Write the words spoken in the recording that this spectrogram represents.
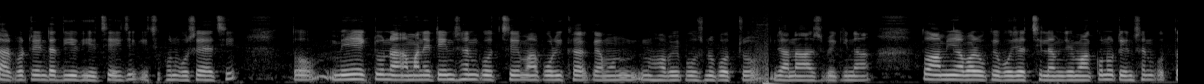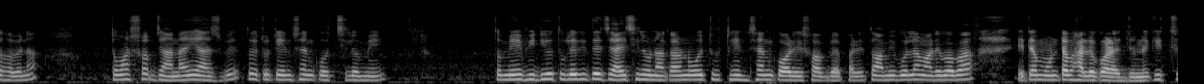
তারপর ট্রেনটা দিয়ে দিয়েছে, এই যে কিছুক্ষণ বসে আছি। তো মেয়ে একটু না মানে টেনশান করছে, মা, পরীক্ষা কেমন হবে, প্রশ্নপত্র জানা আসবে কি না? তো আমি আবার ওকে বোঝাচ্ছিলাম যে, মা, কোনো টেনশান করতে হবে না, তোমার সব জানাই আসবে। তো একটু টেনশান করছিল মেয়ে। তো মেয়ে ভিডিও তুলে দিতে চাইছিল না, কারণ ও একটু টেনশান করে সব ব্যাপারে। তো আমি বললাম, আরে বাবা, এটা মনটা ভালো করার জন্য, কিচ্ছু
